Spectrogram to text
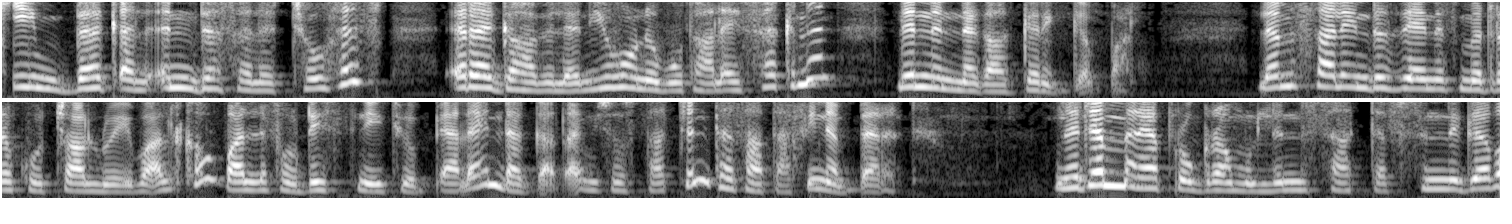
ቂም፣ በቀል እንደሰለቸው ህዝብ ረጋ ብለን የሆነ ቦታ ላይ ሰክነን ልንነጋገር ይገባል። ለምሳሌ እንደዚህ አይነት መድረኮች አሉ ወይ ባልከው፣ ባለፈው ዴስቲኒ ኢትዮጵያ ላይ እንደ አጋጣሚ ሶስታችን ተሳታፊ ነበርን። መጀመሪያ ፕሮግራሙን ልንሳተፍ ስንገባ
